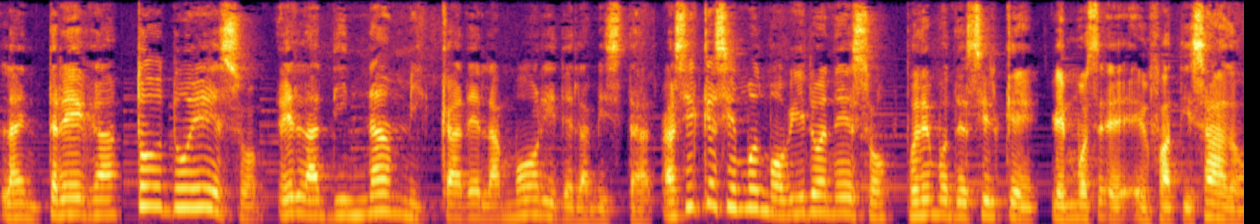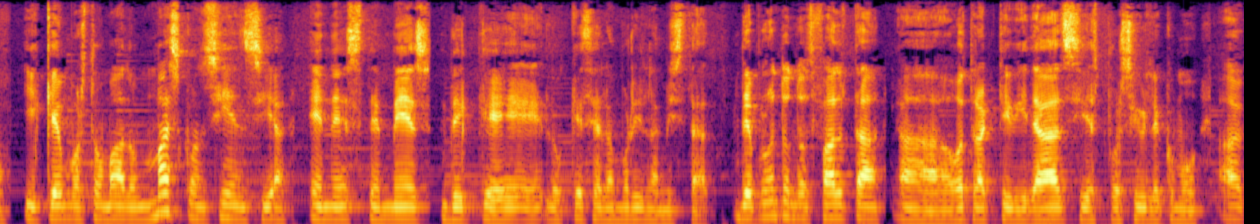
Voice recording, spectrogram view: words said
la entrega, todo eso es la dinámica del amor y de la amistad. Así que si hemos movido en eso, podemos decir que hemos eh, enfatizado y que hemos tomado más conciencia en este mes de que lo que es el amor y la amistad. De pronto nos falta ah, otra actividad, si es posible, como ah,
